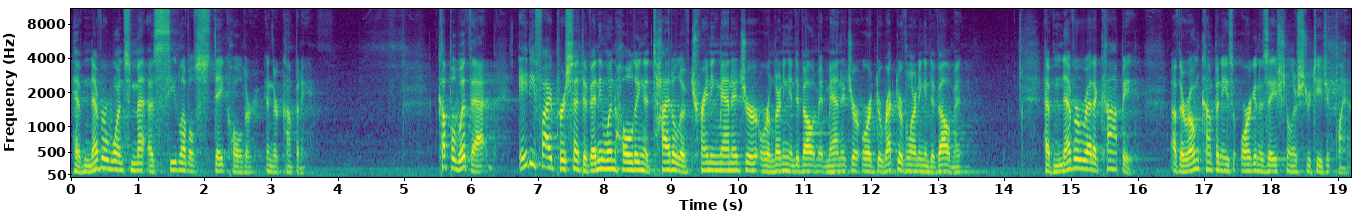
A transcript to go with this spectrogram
have never once met a C level stakeholder in their company. Coupled with that, 85% of anyone holding a title of training manager or learning and development manager or director of learning and development have never read a copy of their own company's organizational or strategic plan.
